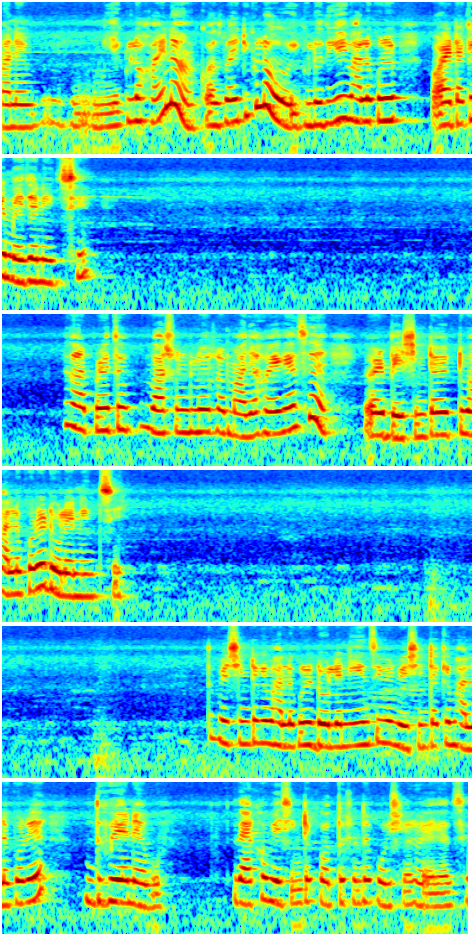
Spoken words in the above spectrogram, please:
মানে ইয়েগুলো হয় না কসবাইটিগুলো ওইগুলো দিয়েই ভালো করে কড়াইটাকে মেজে নিচ্ছি। তারপরে তো বাসনগুলো সব মাজা হয়ে গেছে, এবার বেসিনটাও একটু ভালো করে ডলে নিচ্ছি। তো বেসিনটাকে ভালো করে ডলে নিয়েছি, এবার বেসিনটাকে ভালো করে ধুয়ে নেব। দেখো বেসিনটা কত সুন্দর পরিষ্কার হয়ে গেছে।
